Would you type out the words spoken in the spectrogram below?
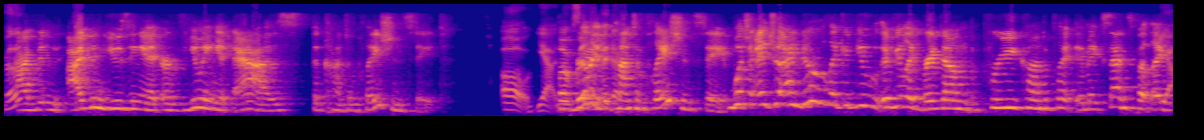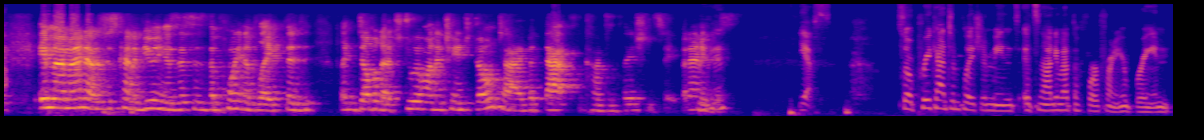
Really? I've been I've been using it or viewing it as the contemplation state. Oh yeah, but really the contemplation state, which I, I knew like if you if you like break down the pre-contemplate, it makes sense. But like yeah. in my mind, I was just kind of viewing as this is the point of like the like double dutch. Do I want to change? Don't I? But that's the contemplation state. But anyways, mm-hmm. yes. So pre-contemplation means it's not even at the forefront of your brain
